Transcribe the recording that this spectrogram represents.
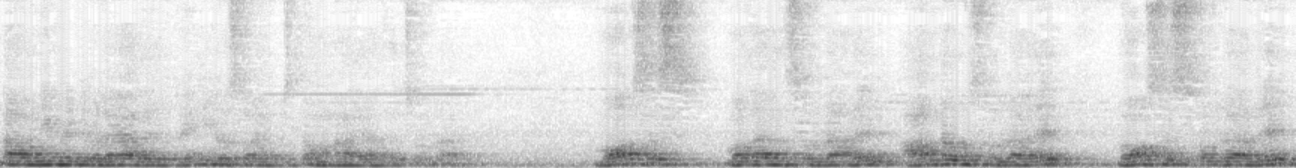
நான் உன்னை விட்டு விலகாத இருப்பேன். யோசுவாவின் புஸ்தகம் ஒன்றாவது சொல்றாரு. மோசஸ் முதல்ல சொல்றாரு. ஆண்டவர் சொல்றாரு. மோசஸ் சொல்றாரு.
